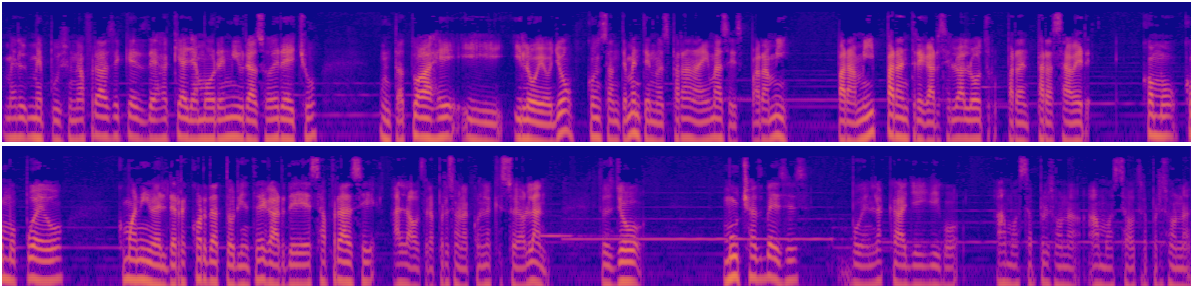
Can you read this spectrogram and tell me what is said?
me, me puse una frase que es deja que haya amor en mi brazo derecho un tatuaje y, lo veo yo constantemente, no es para nadie más, es para mí, para mí, para entregárselo al otro, para, para saber cómo, cómo puedo, como a nivel de recordatorio, entregar de esa frase a la otra persona con la que estoy hablando. Entonces yo muchas veces voy en la calle y digo, amo a esta persona, amo a esta otra persona,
